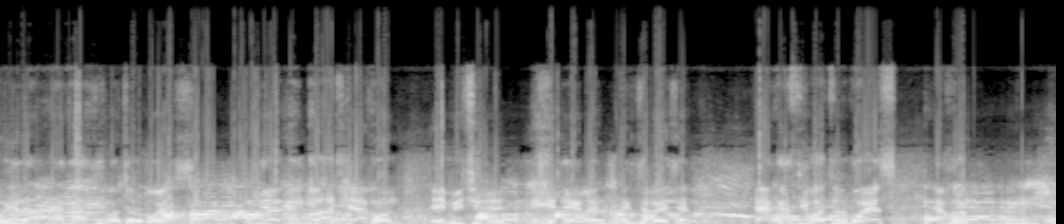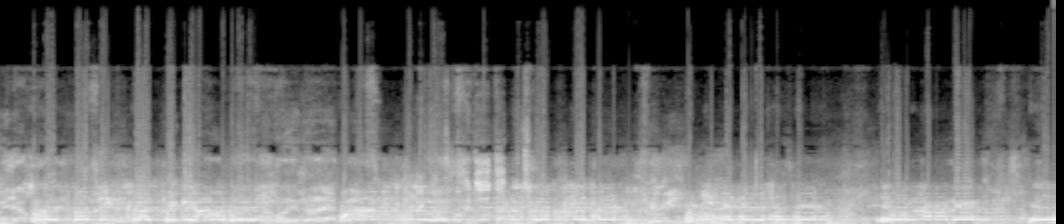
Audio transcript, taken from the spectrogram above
মহিলা একাশি বছর বয়স। উনিও কিন্তু আজকে এখন এই মিছিলে হেঁটে এলেন দেখতে পেয়েছেন। একাশি বছর বয়স এখন উনি এখন তিনি যোগ দিয়েছেন তিনি হেঁটে এসেছেন এবং আমাদের এই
